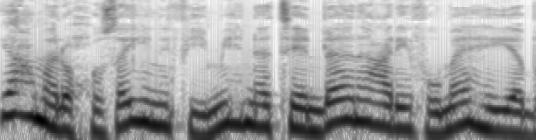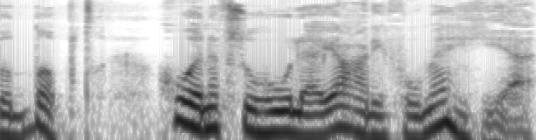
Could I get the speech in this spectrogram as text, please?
يعمل حسين في مهنة لا نعرف ما هي بالضبط. هو نفسه لا يعرف ما هي.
